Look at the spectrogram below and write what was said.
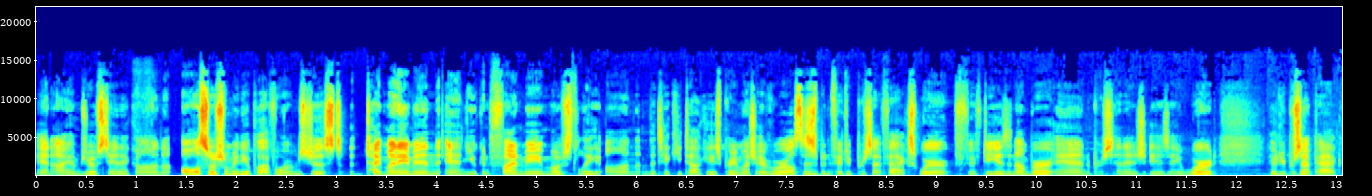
And I am Joe Stanek on all social media platforms. Just type my name in, and you can find me mostly on the Tiki Talkies, pretty much everywhere else. This has been 50% Facts, where 50 is a number and percentage is a word. 50% pack,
